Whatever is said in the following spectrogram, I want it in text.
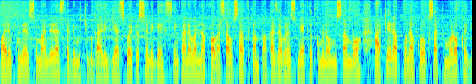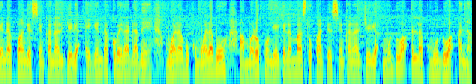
Wali ku nelson mandela stadium mu kibuga ligias bwetu senegal esinkana bannaffe aba south africa mpaka zabulensi myaka ekumi n'omusanvu. Ate era ku lunaku lwokusatu morocco egenda kubanga esinkana algeria egenda kubeera dabe. Mwalabu ku mwalabu amorocco ng'egenda maaso tukuba nti esinkana algeria muddu wa allah ku muddu wa allah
